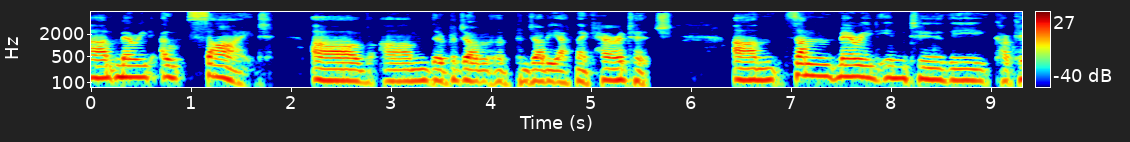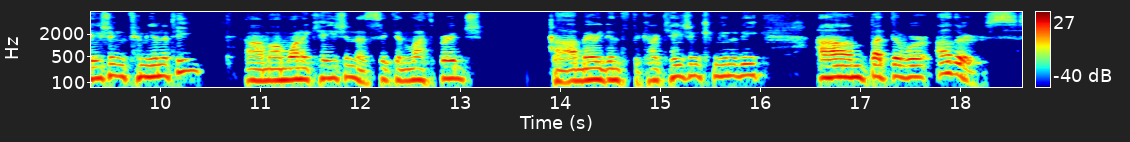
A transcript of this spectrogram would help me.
uh, married outside of their Punjabi, Punjabi ethnic heritage. Um, some married into the Caucasian community. Um, on one occasion, a Sikh in Lethbridge uh, married into the Caucasian community. Um, but there were others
